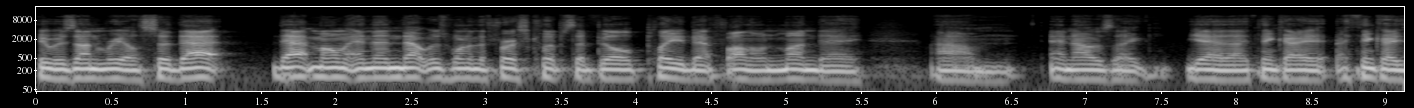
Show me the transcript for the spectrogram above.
it was unreal. So that that moment, and then that was one of the first clips that Bill played that following Monday, um, and I was like, yeah, I think I I think I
